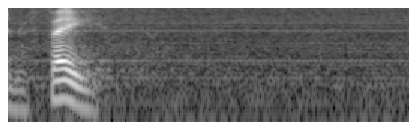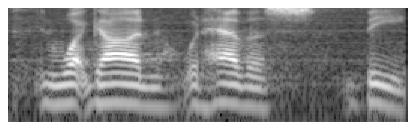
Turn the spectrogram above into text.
and faith in what God would have us be.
